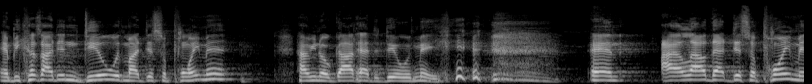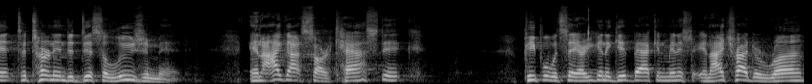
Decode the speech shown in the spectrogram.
And because I didn't deal with my disappointment, how you know God had to deal with me? and I allowed that disappointment to turn into disillusionment. And I got sarcastic. People would say, Are you going to get back in ministry? And I tried to run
